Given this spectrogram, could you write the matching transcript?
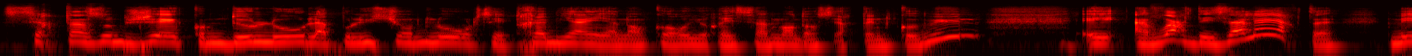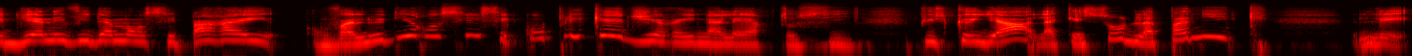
certains objets comme de l'eau, la pollution de l'eau, on le sait très bien, il y en a encore eu récemment dans certaines communes, et avoir des alertes. Mais bien évidemment, c'est pareil. On va le dire aussi, c'est compliqué de gérer une alerte aussi, puisqu'il y a la question de la panique. Les,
